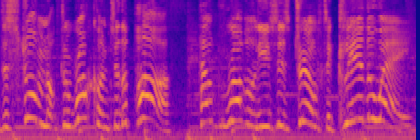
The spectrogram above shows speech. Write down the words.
The storm knocked a rock onto the path. Help Rubble use his drill to clear the way.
